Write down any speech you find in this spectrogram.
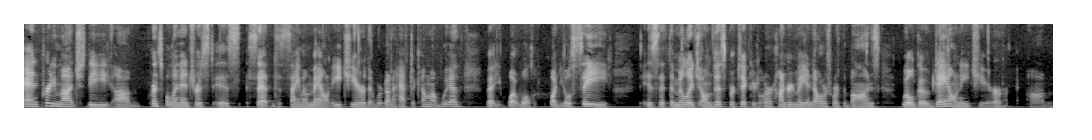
And pretty much the um, principal and interest is set the same amount each year that we're going to have to come up with. But what will, what you'll see is that the millage on this particular $100 million worth of bonds will go down each year um,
